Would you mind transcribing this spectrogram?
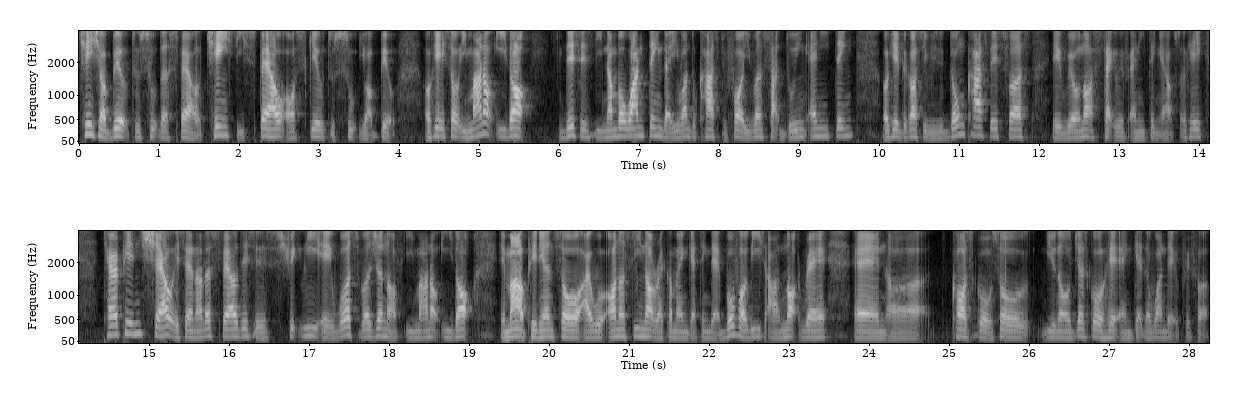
change your build to suit the spell. Change the spell or skill to suit your build. Okay, so Imanok Edok, this is the number one thing that you want to cast before you even start doing anything okay? Because if you don't cast this first it will not stack with anything else okay? Terrapin shell is another spell. This is strictly a worse version of imanok edok in my opinion so i would honestly not recommend getting that. Both of these are not rare and uh cost gold so you know just go ahead and get the one that you prefer.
